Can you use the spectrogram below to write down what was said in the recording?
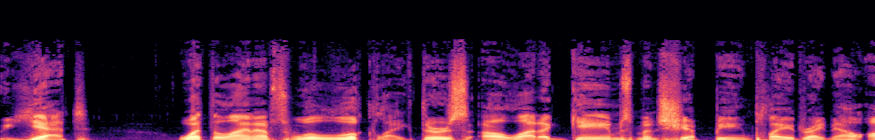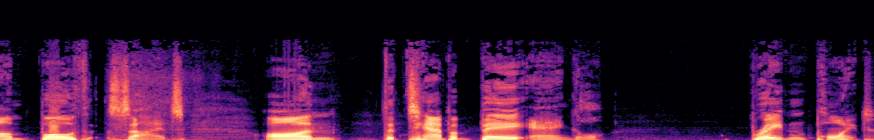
yet what the lineups will look like. There's a lot of gamesmanship being played right now on both sides. On mm. the Tampa Bay angle, Brayden Point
